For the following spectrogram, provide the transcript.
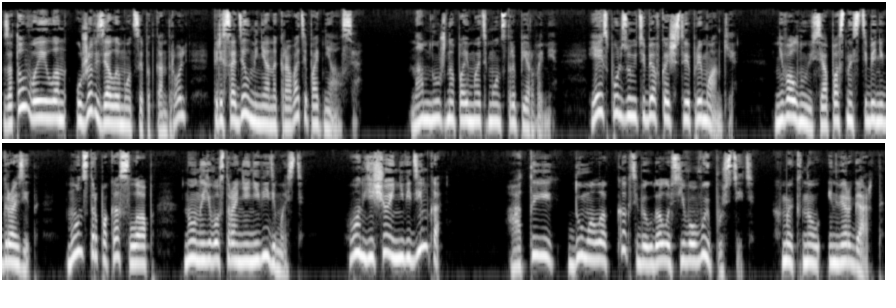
Зато Вейлон уже взял эмоции под контроль, пересадил меня на кровать и поднялся. «Нам нужно поймать монстра первыми. Я использую тебя в качестве приманки. Не волнуйся, опасность тебе не грозит. Монстр пока слаб, но на его стороне невидимость. Он еще и невидимка? А ты думала, как тебе удалось его выпустить? Хмыкнул Инвергард.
